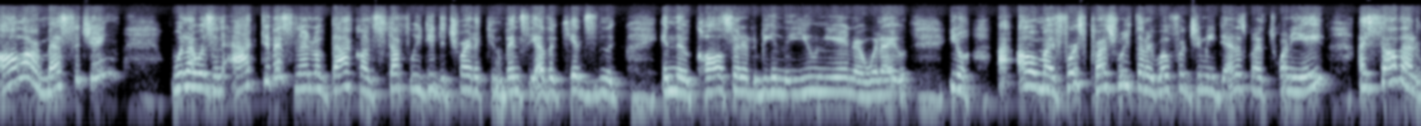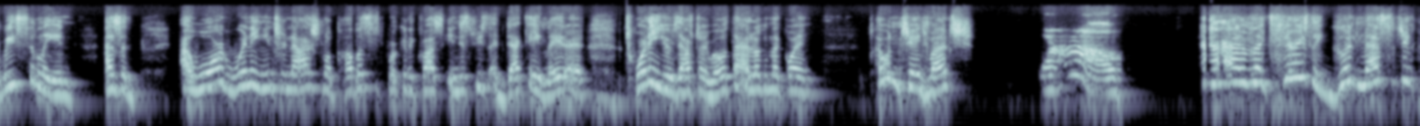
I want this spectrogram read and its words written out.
all our messaging, when I was an activist, and I look back on stuff we did to try to convince the other kids in the in the call center to be in the union, or when I, you know, I, oh my first press release that I wrote for Jimmy Dennis when I was 28, I saw that recently, and as an award winning international publicist working across industries, a decade later, 20 years after I wrote that, I look at that going, I wouldn't change much. Wow. I'm like, seriously, good messaging.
